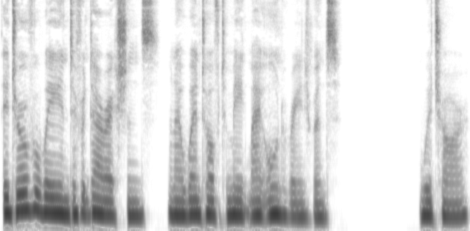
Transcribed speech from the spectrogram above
They drove away in different directions, and I went off to make my own arrangements, which are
